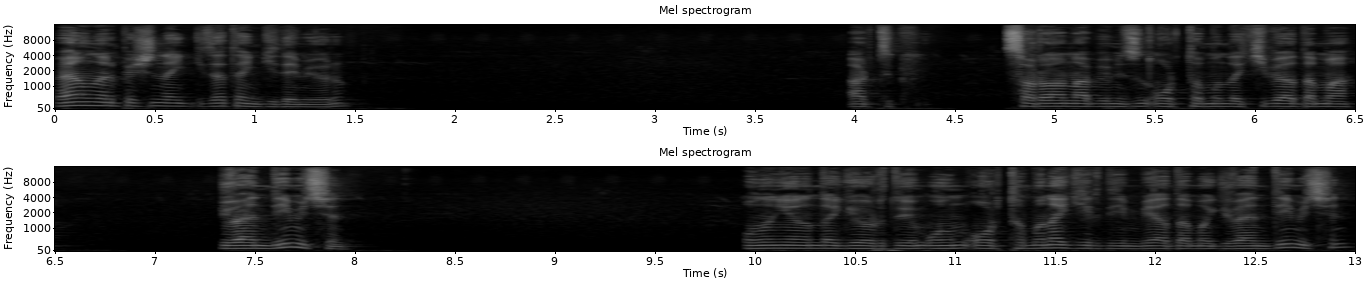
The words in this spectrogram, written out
Ben onların peşinden zaten gidemiyorum. Artık Saruhan abimizin ortamındaki bir adama güvendiğim için onun yanında gördüğüm, onun ortamına girdiğim bir adama güvendiğim için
